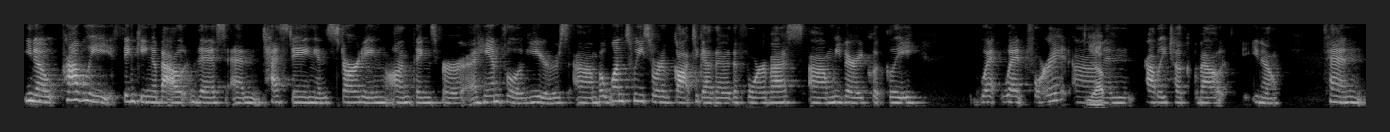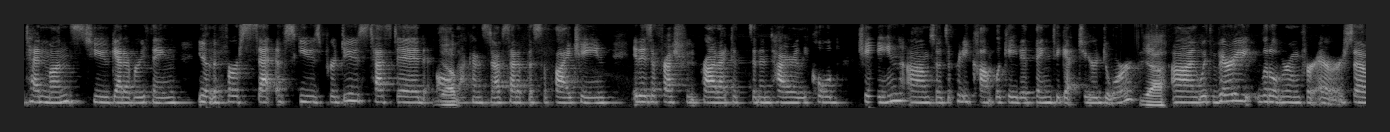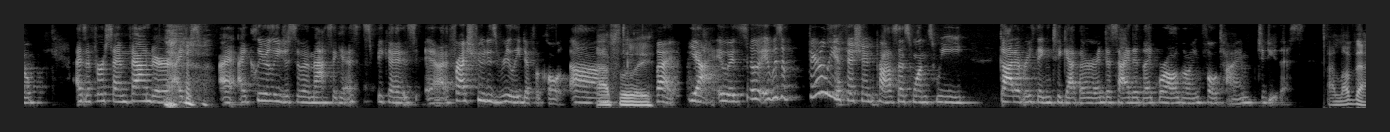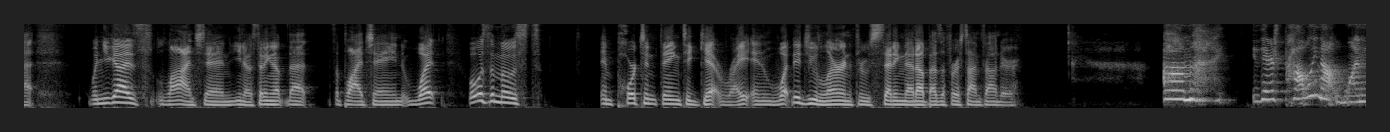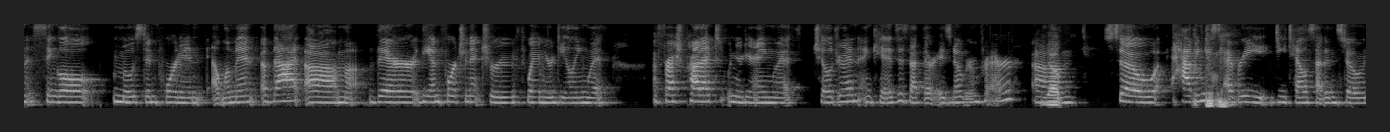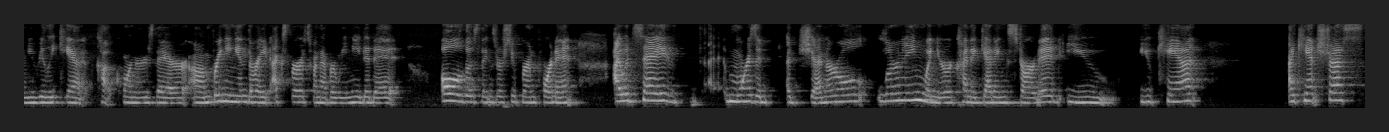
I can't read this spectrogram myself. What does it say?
you know, probably thinking about this and testing and starting on things for a handful of years. Um, but once we sort of got together, the four of us, um, we very quickly went went for it um, Yep. and probably took about you know 10 10 months to get everything you know the first set of skus produced tested all Yep. that kind of stuff set up the supply chain it is a fresh food product it's an entirely cold chain um, so it's a pretty complicated thing to get to your door Yeah. uh, with very little room for error so as a first time founder i just I, I clearly just am a masochist because uh, fresh food is really difficult um, Absolutely. but yeah it was so it was a fairly efficient process once we got everything together and decided like we're all going full time to do this I love that. When you guys launched and, you know, setting up that supply chain, what what was the most important thing to get right and what did you learn through setting that up as a first-time founder? um there's probably not one single most important element of that um there the unfortunate truth when you're dealing with a fresh product when you're dealing with children and kids is that there is no room for error. Yep. um so having just every detail set in stone you really can't cut corners there. Um, bringing in the right experts whenever we needed it all of those things are super important. I would say more as a, a general learning when you're kind of getting started you you can't i can't stress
